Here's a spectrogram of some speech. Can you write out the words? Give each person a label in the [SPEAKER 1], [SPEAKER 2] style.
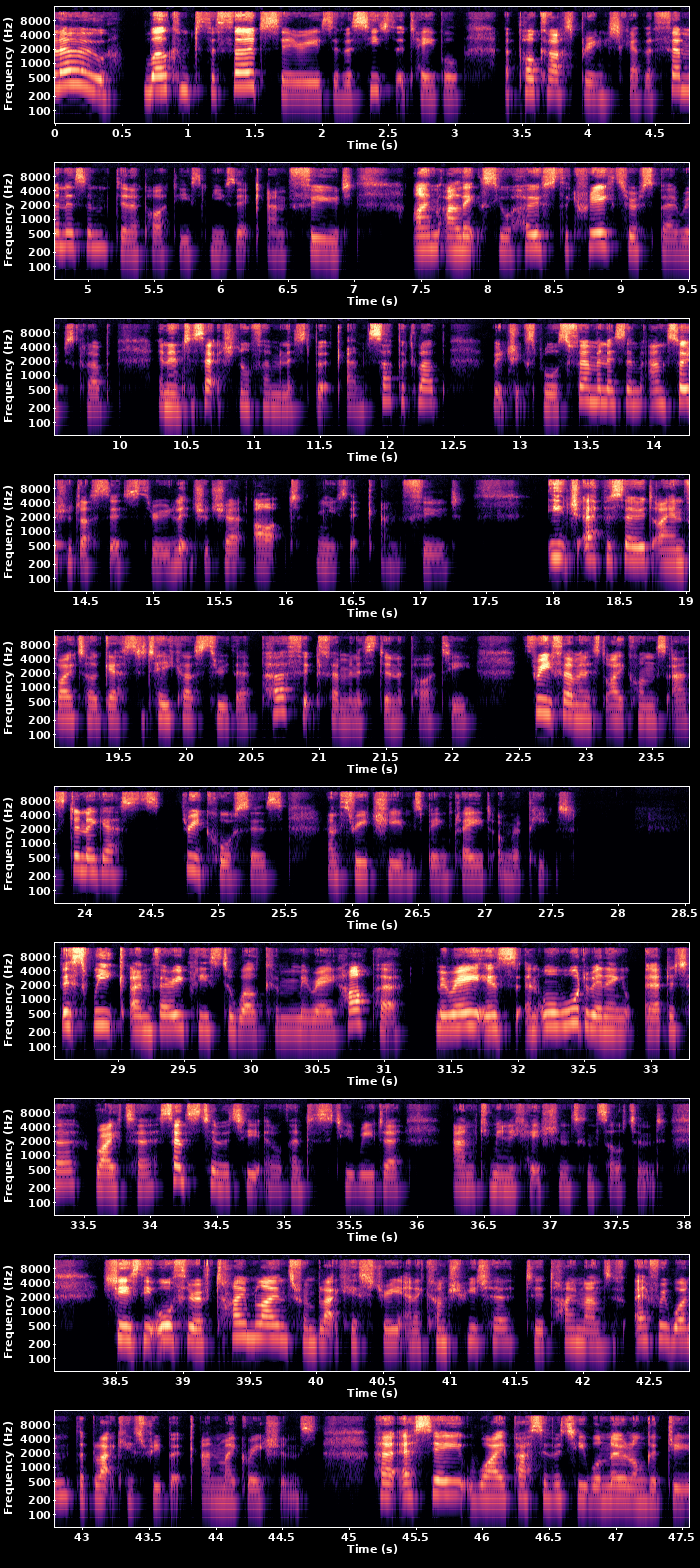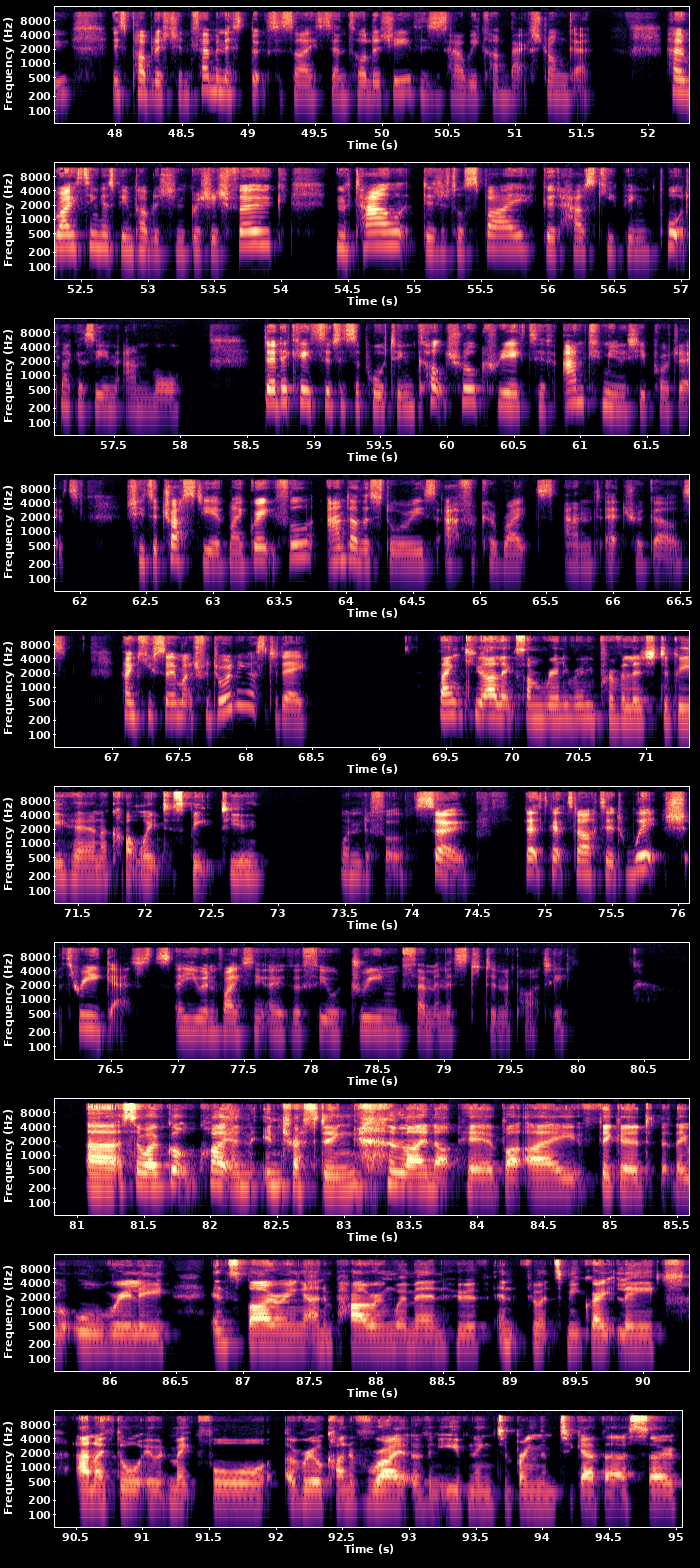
[SPEAKER 1] Hello, welcome to the third series of A Seat at the Table, a podcast bringing together feminism, dinner parties, music, and food. I'm Alex, your host, the creator of Spare Ribs Club, an intersectional feminist book and supper club which explores feminism and social justice through literature, art, music, and food. Each episode, I invite our guests to take us through their perfect feminist dinner party, three feminist icons as dinner guests, three courses, and three tunes being played on repeat. This week, I'm very pleased to welcome Mireille Harper. Mireille is an award winning editor, writer, sensitivity and authenticity reader, and communications consultant. She is the author of Timelines from Black History and a contributor to Timelines of Everyone, the Black History book, and Migrations. Her essay, Why Passivity Will No Longer Do, is published in Feminist Book Society's anthology, This Is How We Come Back Stronger. Her writing has been published in British Vogue, Nataal, Digital Spy, Good Housekeeping, Port Magazine, and more. Dedicated to supporting cultural, creative, and community projects, she's a trustee of Migrateful and Other Stories, Africa Writes, and Être Girls. Thank you so much for joining us today.
[SPEAKER 2] Thank you, Alex. I'm really, really privileged to be here and I can't wait to speak to you.
[SPEAKER 1] Wonderful. So let's get started. Which three guests are you inviting over for your dream feminist dinner party?
[SPEAKER 2] Uh, so I've got quite an interesting lineup here, but I figured that they were all really inspiring and empowering women who have influenced me greatly. And I thought it would make for a real kind of riot of an evening to bring them together. So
